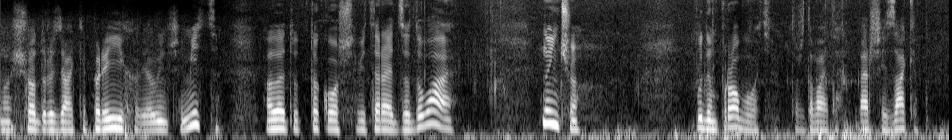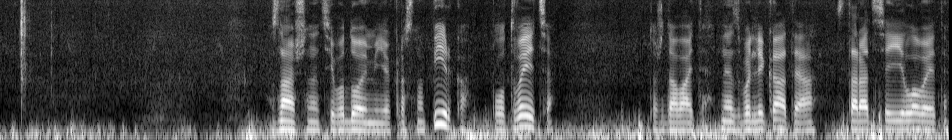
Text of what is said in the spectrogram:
Ну що, друзяки, переїхав я в інше місце, але тут також вітерець задуває. Ну нічого, будемо пробувати. Тож давайте перший закид. Знаю, що на цій водоймі є краснопірка, плотвиця. Тож давайте не зволікати, а старатися її ловити.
